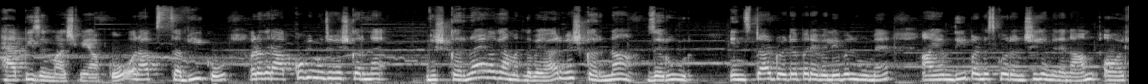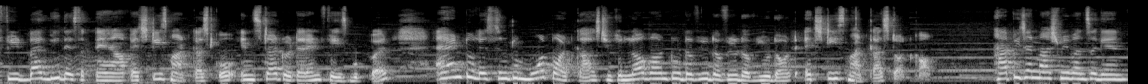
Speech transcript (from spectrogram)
हैप्पी जन्माष्टमी आपको और आप सभी को। और अगर आपको भी मुझे विश करना है विश करना है का क्या मतलब है यार? विश करना, ज़रूर। इंस्टा ट्विटर पर अवेलेबल हूँ मैं। आई एम दी को रंशी है मेरा नाम। और फीडबैक भी दे सकते हैं आप एच टी स्मार्टकास्ट को इंस्टा ट्विटर एंड फेसबुक पर। And to listen to more podcast you can log on to W W W dot H T smart cast dot com happy Janmashtami once again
